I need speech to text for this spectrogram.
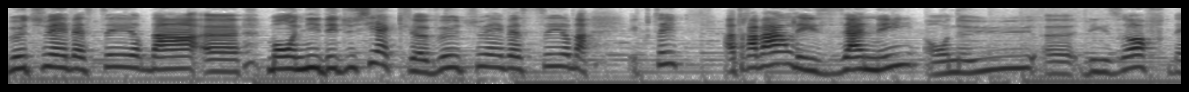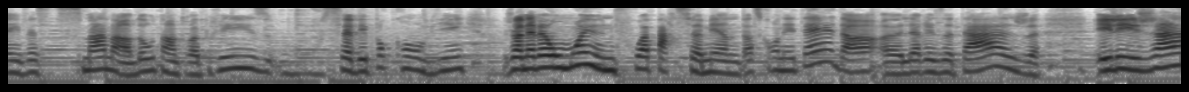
Veux-tu investir dans euh, mon idée du siècle? Veux-tu investir dans... Écoutez, à travers les années, on a eu euh, des offres d'investissement dans d'autres entreprises. Vous ne savez pas combien. J'en avais au moins une fois par semaine parce qu'on était dans euh, le réseautage et les gens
